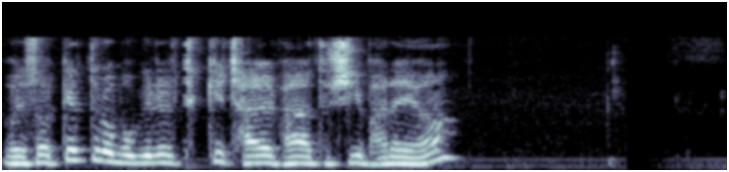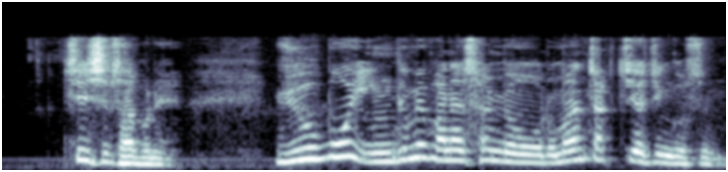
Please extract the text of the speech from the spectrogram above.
그래서 꿰뚫어 보기를 특히 잘 봐두시기 바래요. 74번에 유보 임금에 관한 설명으로만 짝지어진 것은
